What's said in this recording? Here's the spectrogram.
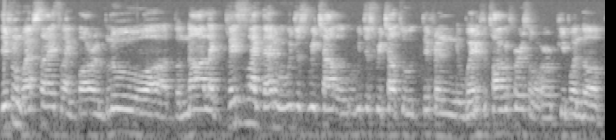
different websites like Borrowed and Blue or the Knot, like places like that, and we would just reach out. We just reach out to different wedding photographers or, or people in the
